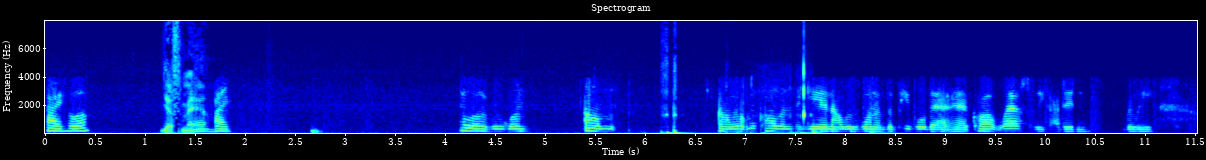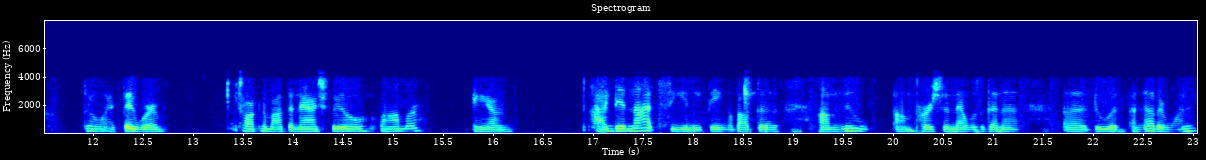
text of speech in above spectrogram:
Hi, hello. Yes, ma'am. Hi. Hello, everyone. Um, um, I'm calling again. I was one of the people that had called last week. I didn't really feel like they were talking about the Nashville bomber, and I did not see anything about the um, new um, person that was gonna uh, do it, another one.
